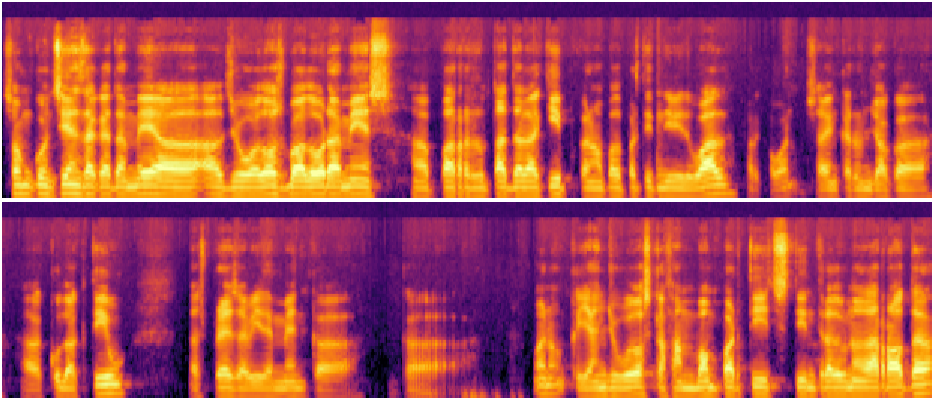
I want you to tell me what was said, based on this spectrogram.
som conscients de que també eh, el jugador es valora més eh, pel resultat de l'equip que no pel partit individual, perquè bueno, sabem que és un joc eh, col·lectiu. Després, evidentment, que, que, bueno, que hi ha jugadors que fan bons partits dintre d'una derrota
